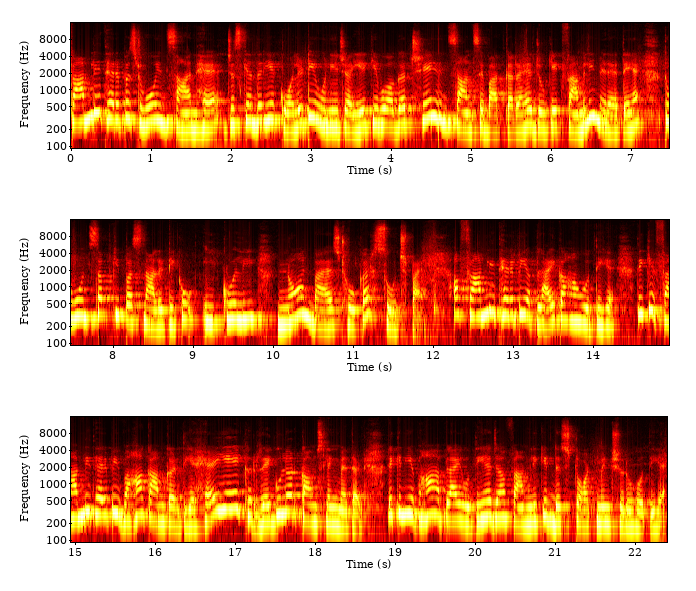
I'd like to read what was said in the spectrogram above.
family therapist वो इंसान है जिसके अंदर ये क्वालिटी होनी चाहिए कि वो अगर छः इंसान से बात कर रहा है जो कि एक फैमिली में रहते हैं तो वो उन सब की पर्सनालिटी को इक्वली नॉन बायस्ड होकर सोच पाए। अब फैमिली थेरेपी अप्लाई कहाँ होती है? देखिए फैमिली थेरेपी वहाँ काम करती है। है ये एक रेगुलर काउंसलिंग मेथड लेकिन ये वहाँ अप्लाई होती है जहाँ फैमिली की डिस्टॉर्टमेंट शुरू होती है।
